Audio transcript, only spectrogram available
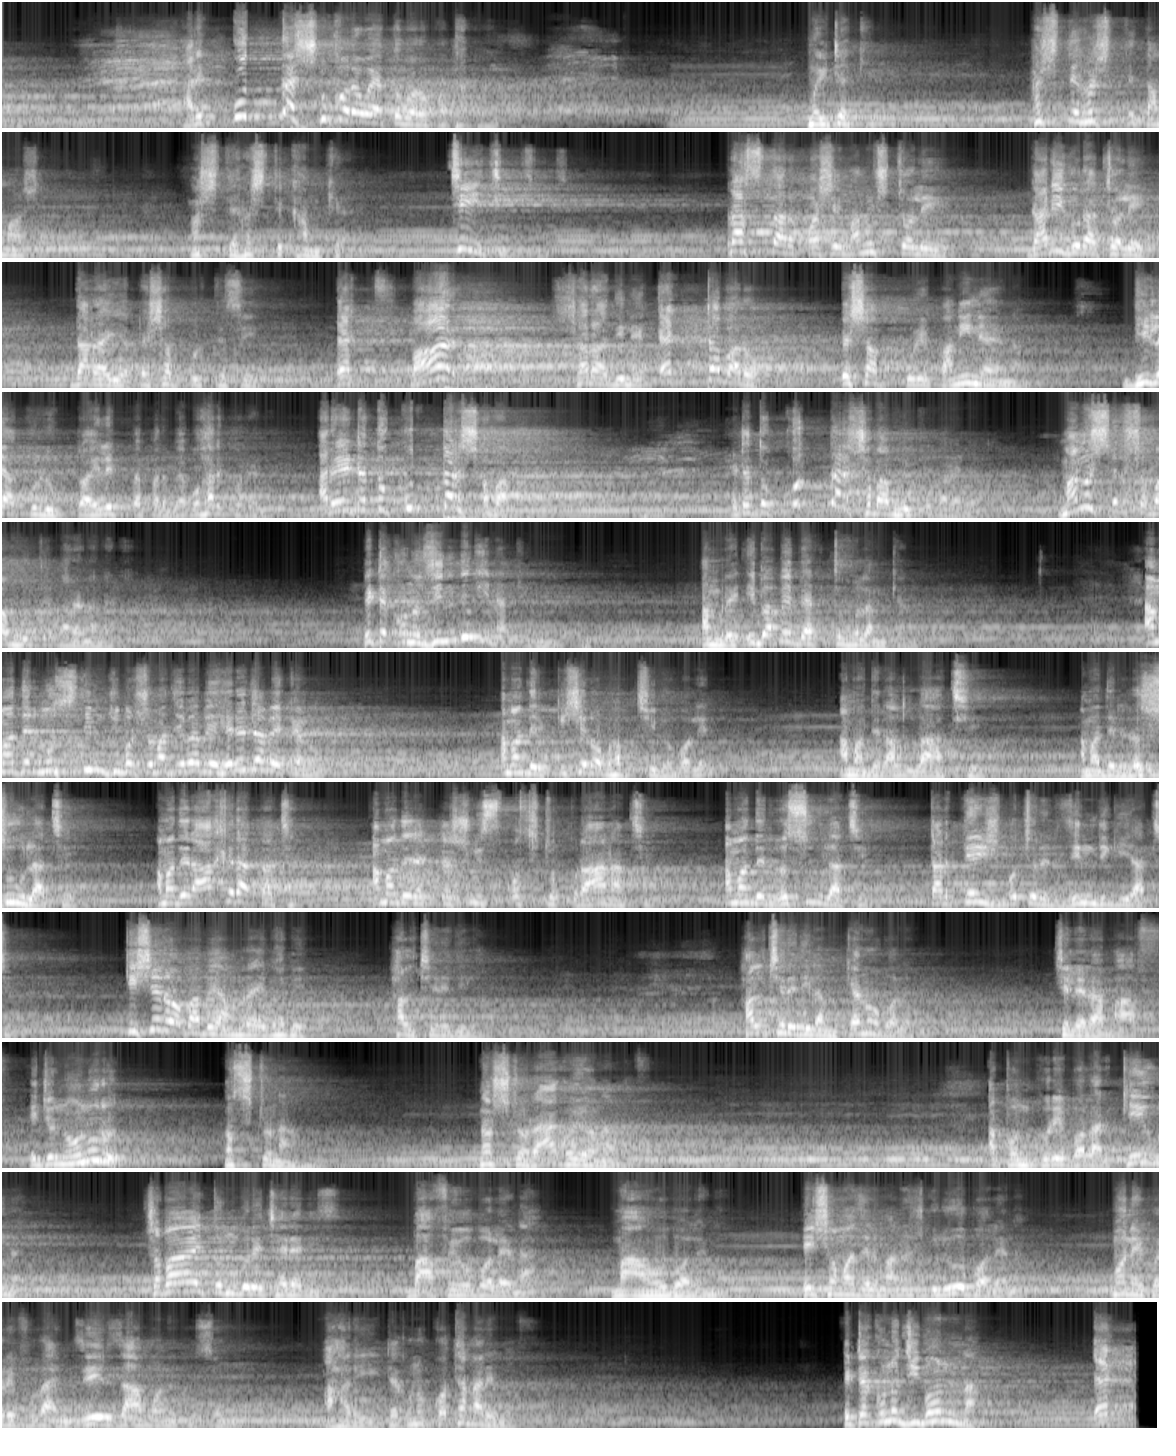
আরে কুত্তা শুকরেও এত বড় কথা এটা কি? হাসতে হাসতে তামাশা, হাসতে হাসতে খামখেয়া। চি চি। রাস্তার পাশে মানুষ চলে, গাড়ি ঘোড়া চলে, দাঁড়াইয়া পেশাব করতেছে। একবার সারাদিনে একটা বারো পেশাব করে পানি নেয় না। ঢিলা কুলুক টয়লেট পেপার ব্যবহার করে না। আরে এটা তো কুত্তার স্বভাব। এটা তো কুত্তার স্বভাব হইতে পারে না। মানুষের স্বভাব হইতে পারে না এটা কোনো জিন্দিগি নাকি? আমরা এভাবে ব্যর্থ হলাম কেন? আমাদের মুসলিম যুব সমাজ এভাবে হেরে যাবে কেন? আমাদের কিসের অভাব ছিল বলেন? আমাদের আল্লাহ আছে, আমাদের রসুল আছে, আমাদের আখেরাত আছে, আমাদের একটা সুস্পষ্ট কোরআন আছে, আমাদের রসুল আছে, তার তেইশ বছরের জিন্দিগি আছে। কিসের অভাবে আমরা এভাবে হাল ছেড়ে দিলাম? হাল ছেড়ে দিলাম কেন বলেন? ছেলেরা বাফ এই জন্য অনুরোধ, নষ্ট না হোক। নষ্ট রাগ হইও না। আপন করে বলার কেউ নাই। সবাই তুম করে ছেড়ে দিছে। বাফেও বলে না, মাও বলে না। এই সমাজের মানুষগুলিও বলে না। মনে করে ফুলান যে যা মনে করছে আহারে, এটা কোনো কথা না রে বা এটা কোনো জীবন না। এক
